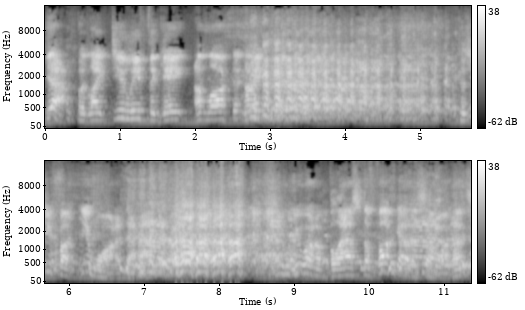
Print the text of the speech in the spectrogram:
Yeah, but like, do you leave the gate unlocked at night? Because you fuck, you wanted to happen. You, you want to blast the fuck out of someone. That's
